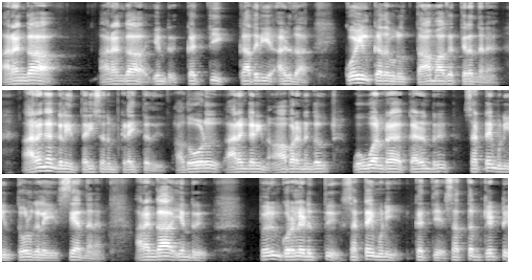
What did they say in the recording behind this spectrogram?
அரங்கா அரங்கா என்று கத்தி கதறி அழுதார். கோயில் கதவுகள் தாமாக திறந்தன. அரங்கங்களின் தரிசனம் கிடைத்தது. அதோடு அரங்கனின் ஆபரணங்கள் ஒவ்வொன்றாக கழன்று சட்டைமுனியின் தோள்களை சேர்ந்தன. அரங்கா என்று பெருங்குரலெடுத்து சட்டைமுனி கத்திய சத்தம் கேட்டு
